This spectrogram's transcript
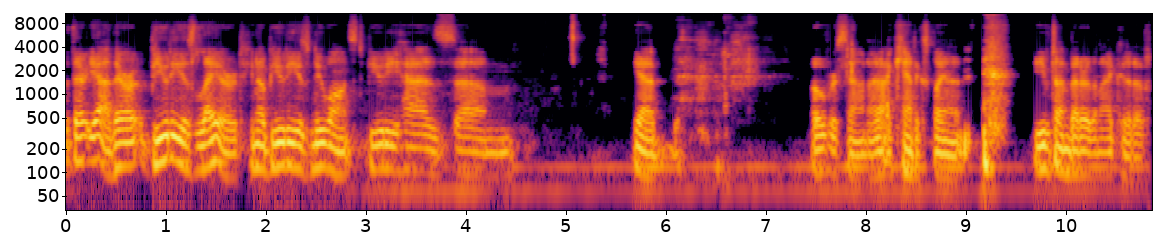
But there, yeah, there. Are, beauty is layered. You know, beauty is nuanced. Beauty has, um, yeah, oversound. I, I can't explain it. You've done better than I could have.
